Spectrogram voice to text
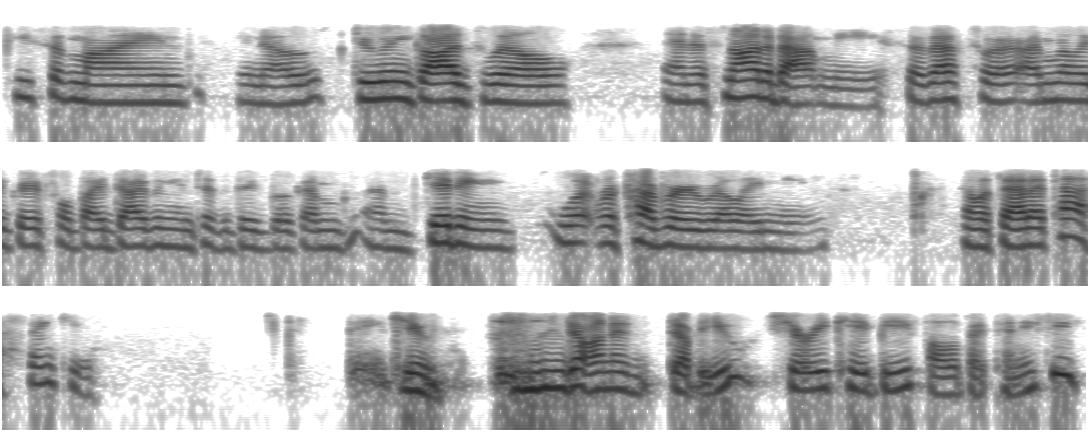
peace of mind, you know, doing God's will, and it's not about me. So that's where I'm really grateful by diving into the big book. I'm I'm getting what recovery really means. And with that, I pass. Thank you. Thank you, Donna W. Sherry KB, followed by Penny C.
